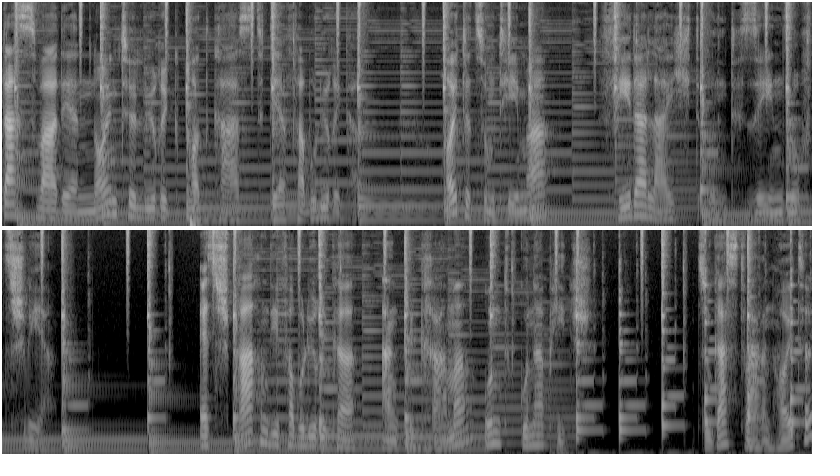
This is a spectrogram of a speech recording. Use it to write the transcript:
Das war der neunte Lyrik-Podcast der Fabulyriker. Heute zum Thema Federleicht und sehnsuchtsschwer. Es sprachen die Fabulyriker Anke Kramer und Gunnar Pietsch. Zu Gast waren heute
